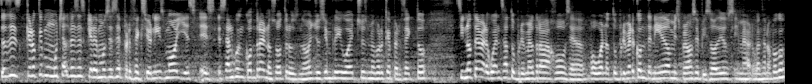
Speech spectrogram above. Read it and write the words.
Entonces, creo que muchas veces queremos ese perfeccionismo y es, es, es, algo en contra de nosotros, ¿no? Yo siempre digo, hecho es mejor que perfecto. Si no te avergüenza tu primer trabajo, o sea, o bueno, tu primer contenido, mis primeros episodios, sí me avergüenzan un poco,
